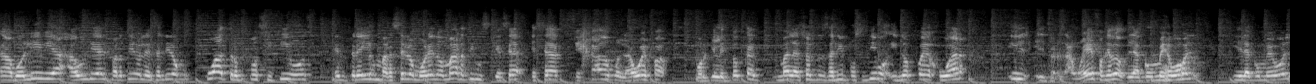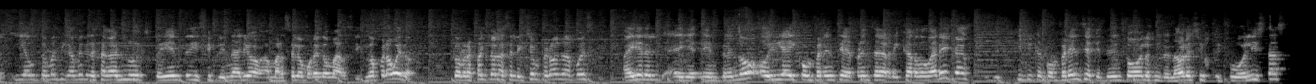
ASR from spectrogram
a Bolivia a un día del partido le salieron 4 positivos, entre ellos Marcelo Moreno Martins, que se ha, que quejado con la UEFA porque le toca mala suerte salir positivo y no puede jugar, y, pero la UEFA quedó, la Conmebol y la Conmebol y automáticamente le están dando un expediente disciplinario a Marcelo Moreno Martins, ¿no? Pero bueno, con respecto a la selección peruana, pues ayer eh, entrenó, hoy día hay conferencia de prensa de Ricardo Garecas, típica conferencia que tienen todos los entrenadores y, futbolistas,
